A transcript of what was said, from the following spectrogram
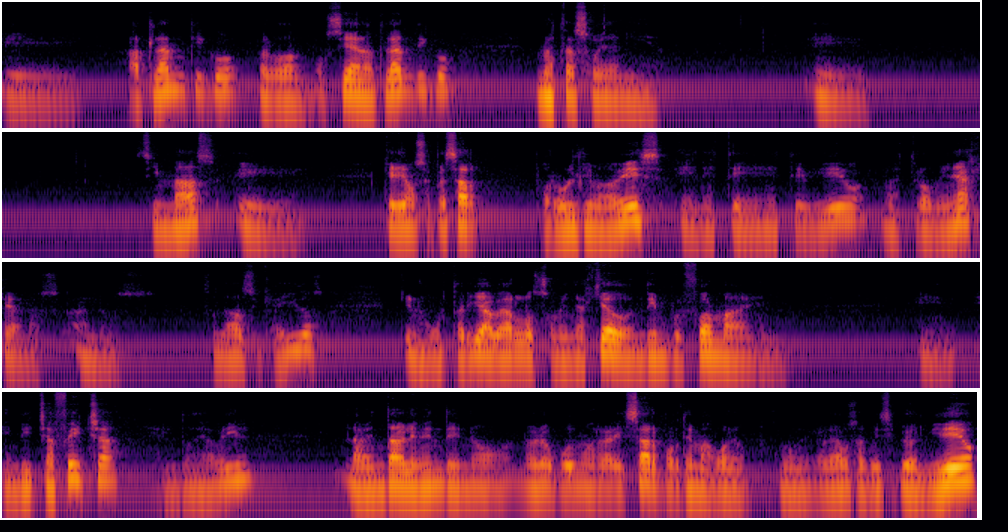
eh, Atlántico, perdón, Océano Atlántico, nuestra soberanía sin más, queríamos expresar por última vez en este, en este video nuestro homenaje a los, a los soldados y caídos, que nos gustaría verlos homenajeados en tiempo y forma en, en, dicha fecha, el 2 de abril. Lamentablemente no, no, lo pudimos realizar por temas, bueno, como hablamos al principio del video,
